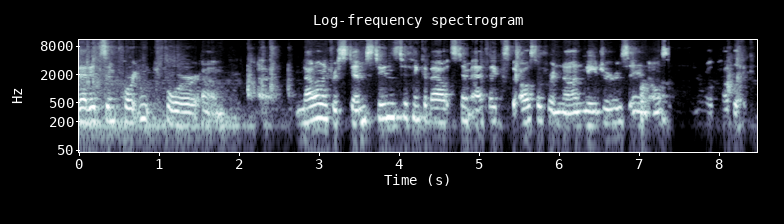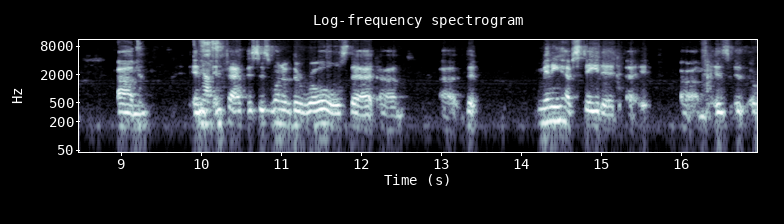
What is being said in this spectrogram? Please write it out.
that it's important for um, uh, not only for STEM students to think about STEM ethics, but also for non-majors and also the general public. Um, in, Yes. in fact, this is one of the roles that um, that many have stated uh, um, is, is a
